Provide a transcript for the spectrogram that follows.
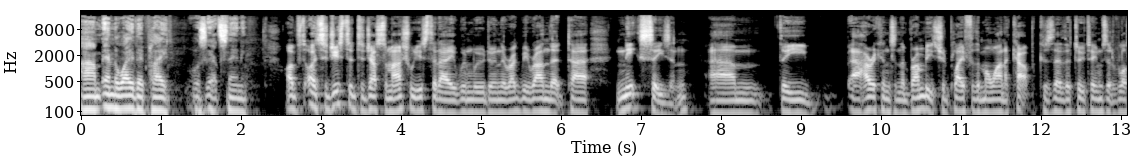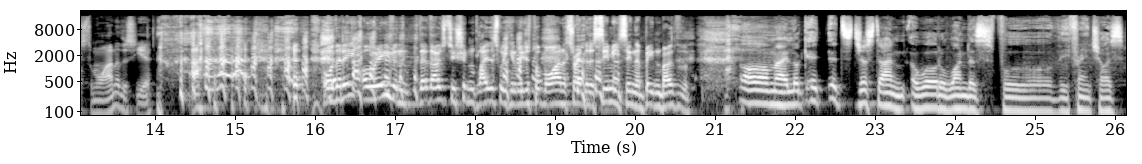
um, and the way they played was outstanding. I've, I suggested to Justin Marshall yesterday when we were doing the rugby run that uh, next season um, the uh, Hurricanes and the Brumbies should play for the Moana Cup because they're the two teams that have lost to Moana this year. or that, or even that those two shouldn't play this weekend. We just put Moana straight to the semi, seeing them beating both of them. Oh mate, look, it, it's just done a world of wonders for the franchise.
